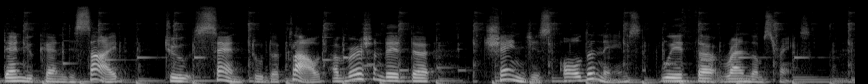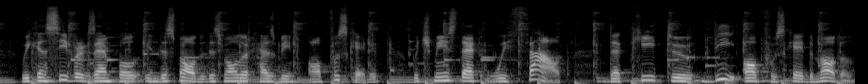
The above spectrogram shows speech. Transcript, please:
then you can decide to send to the cloud a version that uh, changes all the names with uh, random strings. We can see, for example, in this model, this model has been obfuscated, which means that without the key to de-obfuscate the model,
